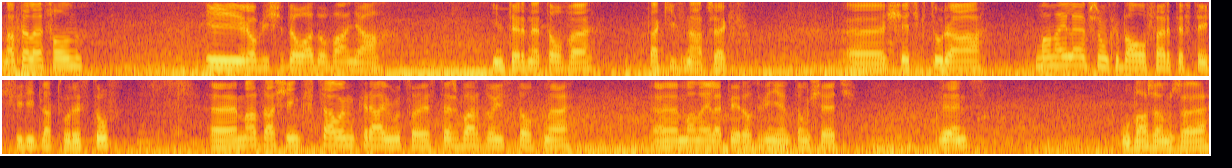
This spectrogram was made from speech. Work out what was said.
na telefon i robi się do ładowania internetowe taki znaczek. E, sieć, która ma najlepszą chyba ofertę w tej chwili dla turystów. E, ma zasięg w całym kraju, co jest też bardzo istotne ma najlepiej rozwiniętą sieć, więc uważam, że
